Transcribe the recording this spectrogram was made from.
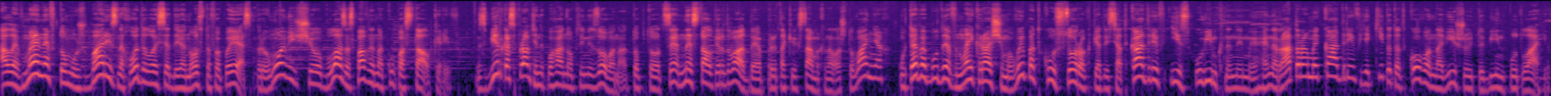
Але в мене в тому ж барі знаходилося 90 FPS при умові, що була заспавнена купа сталкерів. Збірка справді непогано оптимізована, тобто це не Stalker 2, де при таких самих налаштуваннях у тебе буде в найкращому випадку 40-50 кадрів із увімкненими генераторами кадрів, які додатково навішують тобі інпут лагів.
